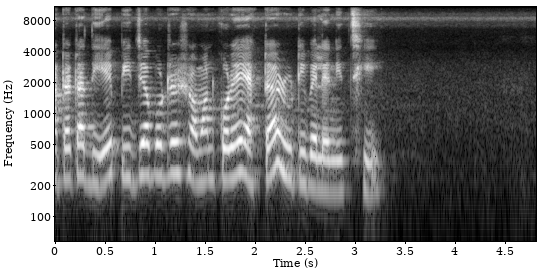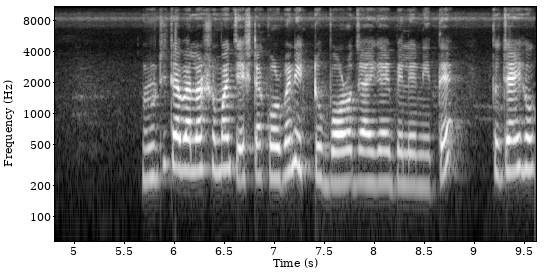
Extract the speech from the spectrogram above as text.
আটাটা দিয়ে পিৎজা বোর্ডের সমান করে একটা রুটি বেলে নিচ্ছি। রুটিটা বেলার সময় চেষ্টা করবেন একটু বড় জায়গায় বেলে নিতে। তো যাই হোক,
